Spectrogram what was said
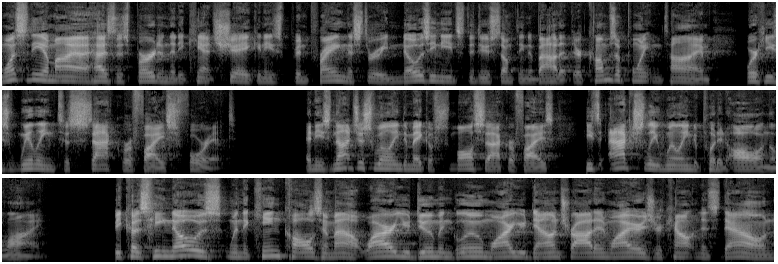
once Nehemiah has this burden that he can't shake and he's been praying this through, he knows he needs to do something about it. There comes a point in time where he's willing to sacrifice for it. And he's not just willing to make a small sacrifice, he's actually willing to put it all on the line. Because he knows when the king calls him out, why are you doom and gloom? Why are you downtrodden? Why is your countenance down?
